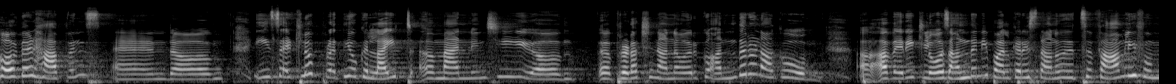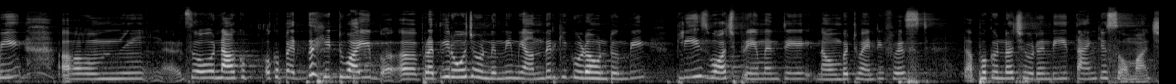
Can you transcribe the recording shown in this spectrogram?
hope that happens and ఈ సెట్లో ప్రతి ఒక్క లైట్ మ్యాన్ uh, నుంచి um, uh, ప్రొడక్షన్ అన్న వరకు అందరూ నాకు ఆ వెరీ క్లోజ్ అందరినీ పలకరిస్తాను. It's family for me so నాకు ఒక పెద్ద హిట్ వైబ్ uh, ప్రతిరోజు ఉండింది. మీ అందరికీ కూడా ఉంటుంది. Please watch Premante November twenty first తప్పకుండా చూడండి. Thank you so much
